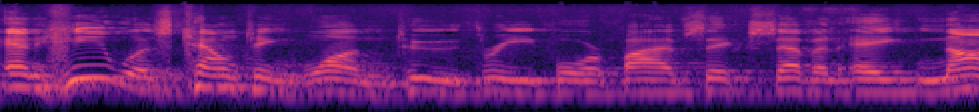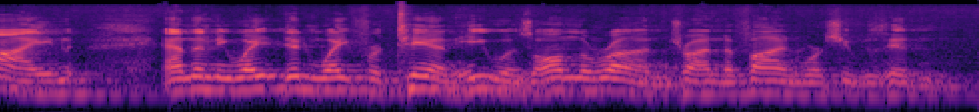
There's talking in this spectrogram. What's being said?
and he was counting one, two, three, four, five, six, seven, eight, nine, and then he wait, didn't wait for 10. He was on the run trying to find where she was hidden.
